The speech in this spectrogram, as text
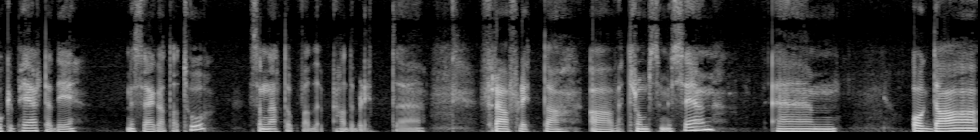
okkuperte de Museegata 2, som nettopp hadde blitt eh, fraflytta av Tromsø museum. Um, og da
